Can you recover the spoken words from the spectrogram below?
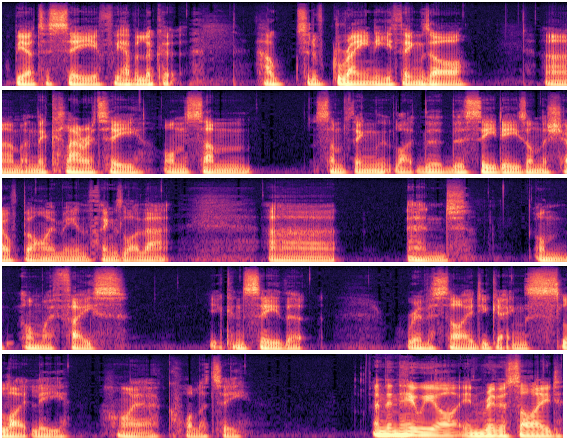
we'll be able to see if we have a look at how sort of grainy things are um, and the clarity on some something like the the CDs on the shelf behind me and things like that, uh, and on on my face, you can see that Riverside you're getting slightly higher quality. And then here we are in Riverside,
